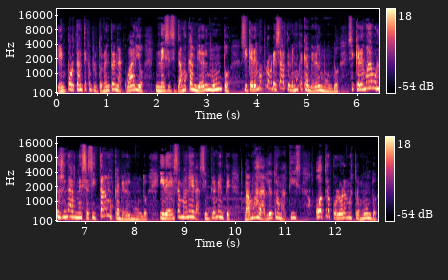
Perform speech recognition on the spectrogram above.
qué importante que Plutón entre en Acuario. Necesitamos cambiar el mundo. Si queremos progresar, tenemos que cambiar el mundo. Si queremos evolucionar, necesitamos cambiar el mundo. Y de esa manera, simplemente vamos a darle otro matiz, otro color a nuestro mundo,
